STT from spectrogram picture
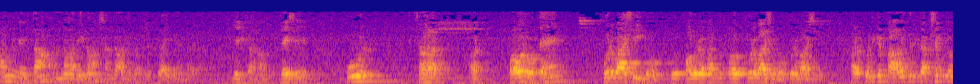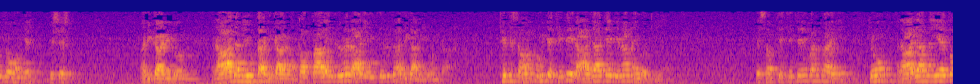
अन्न निमित्ताम अन्नादीनाम धृत्वा यही कहना जैसे पूर्व शहर और पौर होते हैं, पूर्वासी लोग पौरवन पूर्वासी लोग पूर्वासी। और उनके पालित रक्षक लोग जो होंगे, विशेष अधिकारी लोग, राजनियुक्त अधिकारी तत्पालित जो है राजा अधिकारी उनका। स्थिति समान उनकी स्थिति राजा के बिना नहीं होती है। ये सबकी स्थिति नहीं बन पाएगी। क्यों? राजा नहीं है तो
